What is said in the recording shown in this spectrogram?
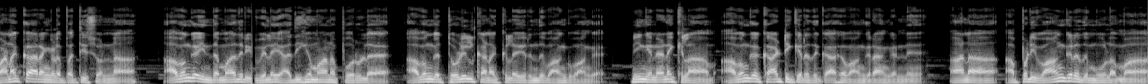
பணக்காரங்களை பத்தி சொன்னா அவங்க இந்த மாதிரி விலை அதிகமான பொருளை அவங்க தொழில் கணக்குல இருந்து வாங்குவாங்க. நீங்க நினைக்கலாம் அவங்க காட்டிக்கிறதுக்காக வாங்குறாங்கன்னு. ஆனா அப்படி வாங்குறது மூலமா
